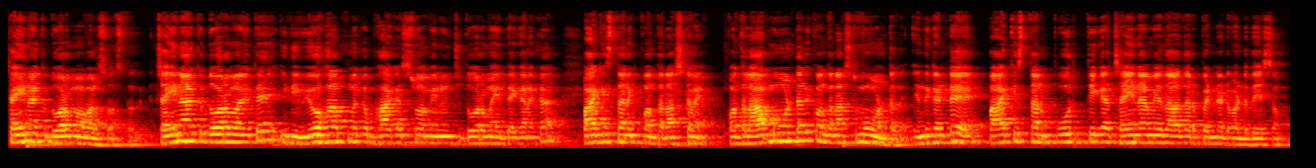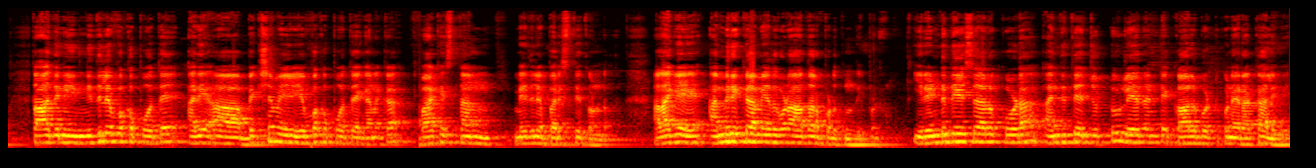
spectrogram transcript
చైనాకు దూరం అవ్వాల్సి వస్తుంది. చైనాకు దూరం అయితే ఇది వ్యూహాత్మక భాగస్వామి నుంచి దూరం అయితే కనుక పాకిస్తాన్కి కొంత నష్టమే. కొంత లాభము ఉంటుంది కొంత నష్టము ఉంటుంది. ఎందుకంటే పాకిస్తాన్ పూర్తిగా చైనా మీద ఆధారపడినటువంటి దేశం. తాదిని నిధులు ఇవ్వకపోతే అది ఆ భిక్షం ఇవ్వకపోతే కనుక పాకిస్తాన్ మెదిలే పరిస్థితి ఉండదు. అలాగే అమెరికా మీద కూడా ఆధారపడుతుంది ఇప్పుడు. ఈ రెండు దేశాలు కూడా అందితే జుట్టు లేదంటే కాలు పట్టుకునే రకాలు ఇవి.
